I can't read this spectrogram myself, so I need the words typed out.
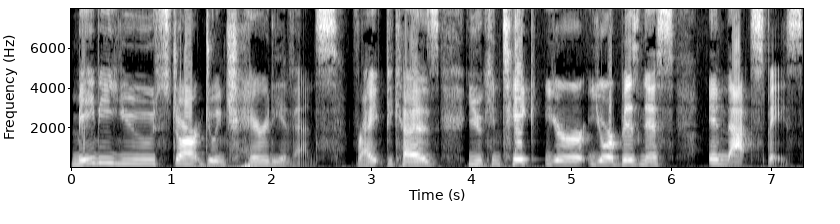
maybe you start doing charity events right because you can take your your business in that space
